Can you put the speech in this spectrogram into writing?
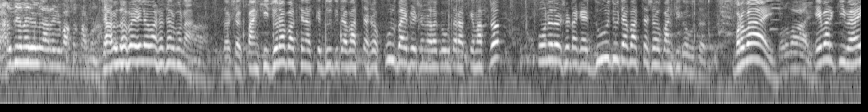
ঝাড়ু দিয়ে বাইরে হলে আর এর বাসা ছাড়বো না। চারু দাবার এলেও বাসা ছাড়বো না। হ্যাঁ। দর্শক পাঙ্খি জোড়া পাচ্ছেন আজকে দুই দুইটা বাচ্চা সহ ফুল ভাইব্রেশন ওয়ালা কবুতর আজকে মাত্র পনেরোশো টাকায় দুই দুইটা বাচ্চা সহ পাঙ্খি কবুতর। বড় ভাই এবার কি ভাই?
